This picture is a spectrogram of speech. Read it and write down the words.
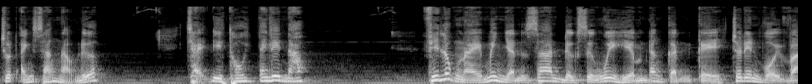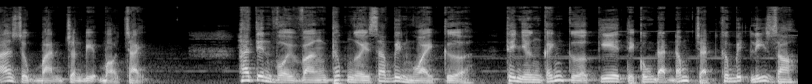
chút ánh sáng nào nữa. Chạy đi thôi, nhanh lên nào. Phi lúc này mới nhận ra được sự nguy hiểm đang cận kề, Cho nên vội vã dục bạn chuẩn bị bỏ chạy. Hai tên vội vàng thốc người ra bên ngoài cửa, Thế nhưng cánh cửa kia thì cũng đã đóng chặt không biết lý do.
